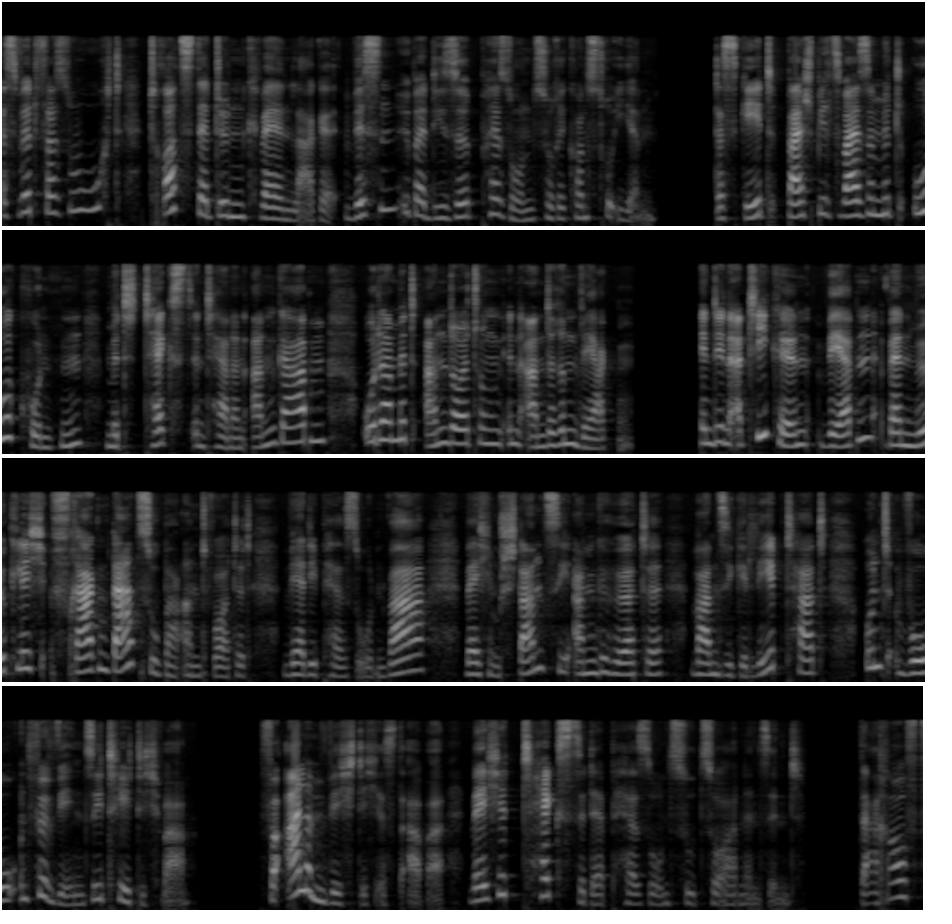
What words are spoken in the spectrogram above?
Es wird versucht, trotz der dünnen Quellenlage Wissen über diese Personen zu rekonstruieren. Das geht beispielsweise mit Urkunden, mit textinternen Angaben oder mit Andeutungen in anderen Werken. In den Artikeln werden, wenn möglich, Fragen dazu beantwortet, wer die Person war, welchem Stand sie angehörte, wann sie gelebt hat und wo und für wen sie tätig war. Vor allem wichtig ist aber, welche Texte der Person zuzuordnen sind. Darauf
